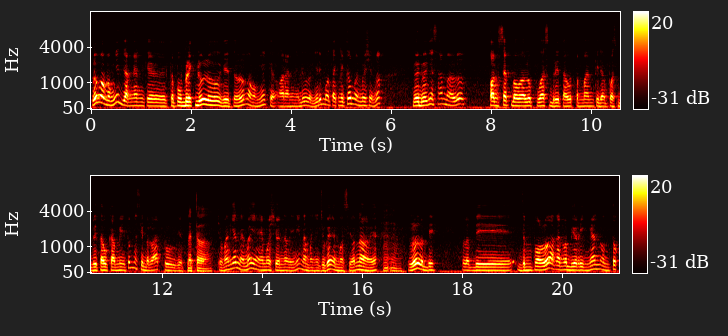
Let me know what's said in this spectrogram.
Lu ngomongnya jangan ke ke publik dulu gitu. Lu ngomongnya ke orangnya dulu. Jadi mau technical mau emotional, dua-duanya sama. Lu konsep bahwa lu puas beritahu teman, tidak puas beritahu kami itu masih berlaku gitu. Betul. Cuman kan memang yang emosional ini namanya juga emosional ya. Lu lebih lebih jempol lu akan lebih ringan untuk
